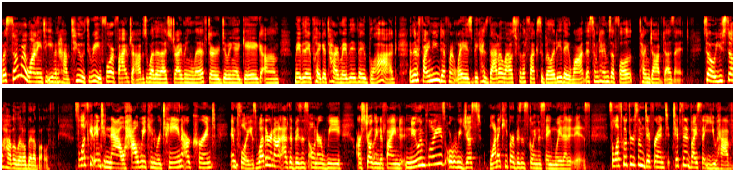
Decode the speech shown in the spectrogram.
But some are wanting to even have two, three, four, five jobs, whether that's driving Lyft or doing a gig. Um, maybe they play guitar, maybe they blog. And they're finding different ways because that allows for the flexibility they want that sometimes a full time job doesn't. So you still have a little bit of both. So let's get into now how we can retain our current employees, whether or not as a business owner we are struggling to find new employees or we just want to keep our business going the same way that it is. So let's go through some different tips and advice that you have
